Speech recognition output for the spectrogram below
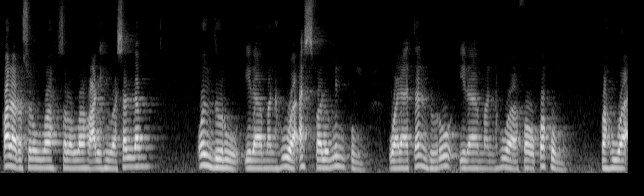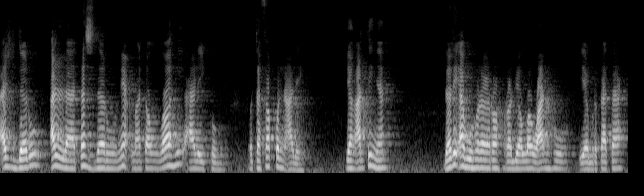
qala Rasulullah sallallahu alaihi wasallam unzuru ila man huwa asfalu minkum wa la tanzuru ila man huwa fawqakum fahuwa ajdaru alla tasdaru ni'matallahi alaikum Mutafakun alaih. Yang artinya dari Abu Hurairah radhiyallahu anhu ia berkata,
